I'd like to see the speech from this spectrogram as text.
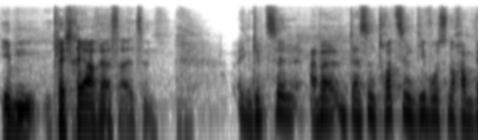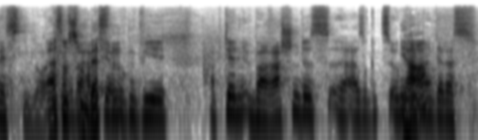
eben vielleicht drei Jahre erst alt sind. Gibt's denn, aber das sind trotzdem die, wo es noch am besten läuft. Da ist noch am habt besten. Ihr irgendwie, habt ihr ein überraschendes, äh, also gibt es irgendjemand, der das.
